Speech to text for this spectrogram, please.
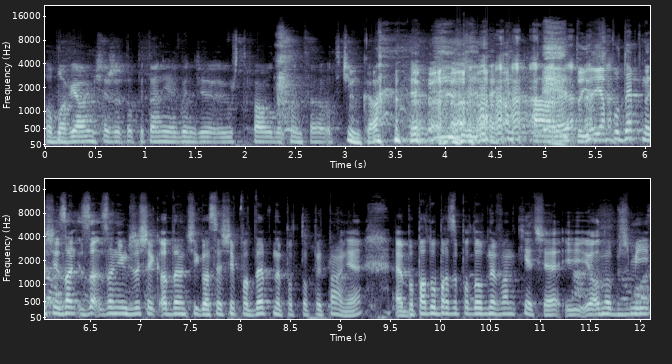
Obawiałem się, że to pytanie będzie już trwało do końca odcinka. To ja, ja podepnę się, za- za- zanim Grzesiek oddam ci głos, ja się podepnę pod to pytanie, e, bo padło bardzo podobne w ankiecie i ono brzmi,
